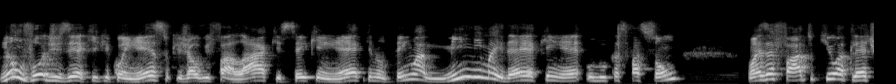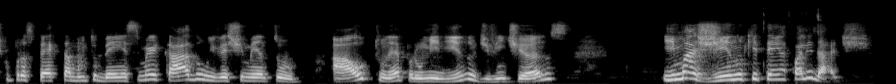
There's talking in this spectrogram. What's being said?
não vou dizer aqui que conheço, que já ouvi falar, que sei quem é, que não tenho a mínima ideia quem é o Lucas Fasson, mas é fato que o Atlético prospecta muito bem esse mercado, um investimento alto, né, por um menino de 20 anos. Imagino que tenha qualidade.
